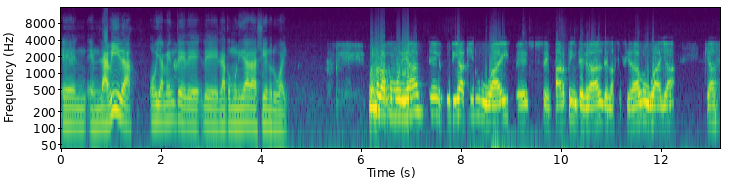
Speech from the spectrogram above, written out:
en, la vida, obviamente, de, la comunidad allí en Uruguay. Bueno, la comunidad eh, judía aquí en Uruguay es parte integral de la sociedad uruguaya que ha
